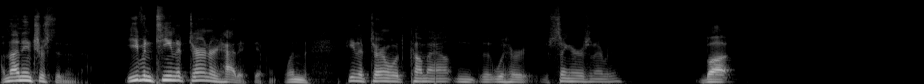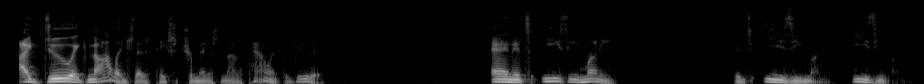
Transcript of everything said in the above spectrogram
I'm not interested in that. Even Tina Turner had it different when Tina Turner would come out and uh, with her singers and everything. But I do acknowledge that it takes a tremendous amount of talent to do this. And it's easy money. It's easy money, easy money.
